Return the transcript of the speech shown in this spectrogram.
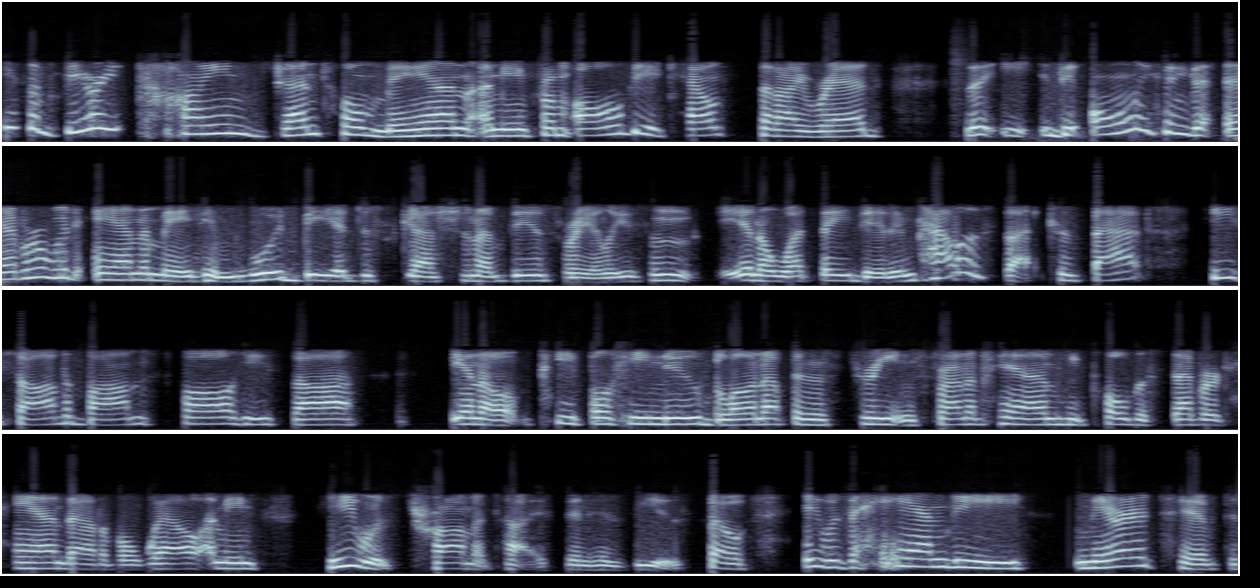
he's a very kind, gentle man. I mean, from all the accounts that I read. The, the only thing that ever would animate him would be a discussion of the Israelis and you know what they did in Palestine because that he saw the bombs fall. He saw, you know, people he knew blown up in the street in front of him. He pulled a severed hand out of a well. I mean, he was traumatized in his youth. So it was a handy narrative to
